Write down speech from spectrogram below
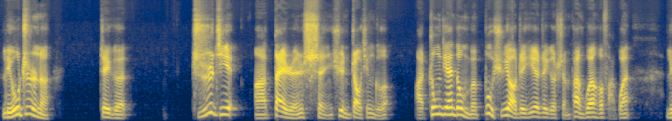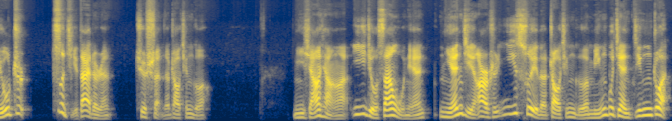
刘峙呢，这个直接啊带人审讯赵青阁啊，中间都没不需要这些这个审判官和法官，刘峙自己带着人去审的赵青阁。你想想啊，一九三五年，年仅二十一岁的赵青阁，名不见经传，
